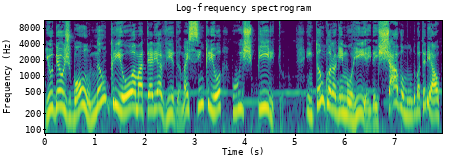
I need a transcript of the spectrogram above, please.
E o Deus bom não criou a matéria e a vida, mas sim criou o espírito. Então, quando alguém morria e deixava o mundo material,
